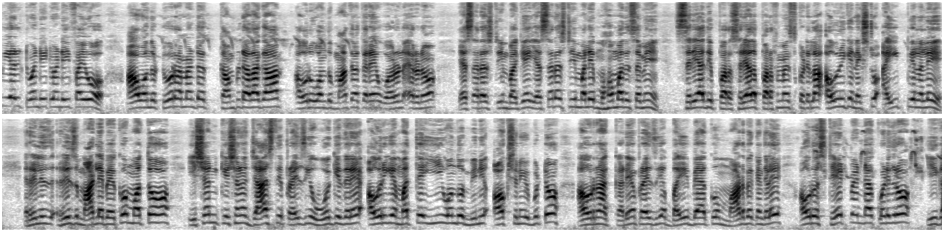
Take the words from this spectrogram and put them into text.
P L twenty twenty five ಆ ಒಂದು ಟೂರ್ನಮೆಂಟ್ ಕಂಪ್ಲೀಟ್ ಆದಾಗ ಅವರು ಒಂದು ಮಾತಾಡ್ತಾರೆ ವರುಣ್ ಎರಡು ಎಸ್ ಆರ್ ಎಸ್ ಟೀಮ್ ಬಗ್ಗೆ ಎಸ್ ಆರ್ ಎಸ್ ಟೀಮ್ ಅಲ್ಲಿ ಮೊಹಮ್ಮದ್ ಸಮಿ ಸರಿಯಾದ ಪರ್, ಸರಿಯಾದ ಪರ್ಫಾರ್ಮೆನ್ಸ್ ಕೊಟ್ಟಿಲ್ಲ. ಅವರಿಗೆ ನೆಕ್ಸ್ಟ್ ಐ ಪಿ ಎಲ್ನಲ್ಲಿ ರಿಲೀಸ್ ರಿಲೀಸ್ ಮಾಡಲೇಬೇಕು. ಮತ್ತು ಇಶಾನ್ ಕಿಶನ್ ಜಾಸ್ತಿ ಪ್ರೈಸ್ಗೆ ಹೋಗಿದ್ದಾರೆ. ಅವರಿಗೆ ಮತ್ತೆ ಈ ಒಂದು ಮಿನಿ ಆಕ್ಷನ್ ಬಿಟ್ಟು ಅವ್ರನ್ನ ಕಡಿಮೆ ಪ್ರೈಸ್ಗೆ ಬೈ ಬ್ಯಾಕ್ ಮಾಡ್ಬೇಕಂತೇಳಿ ಅವರು ಸ್ಟೇಟ್ಮೆಂಟ್ನ ಕೊಡಿದ್ರು. ಈಗ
